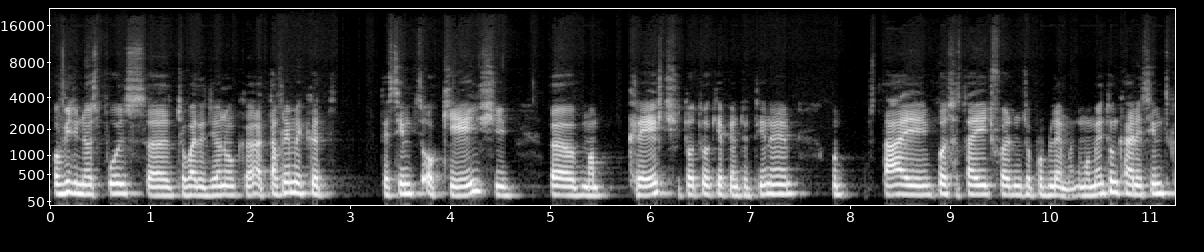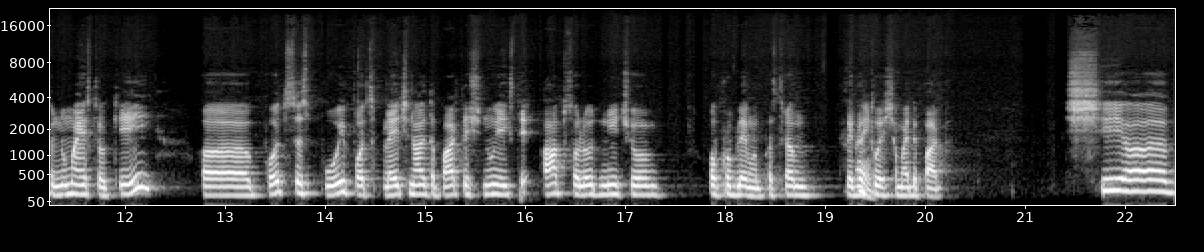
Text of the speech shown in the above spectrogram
Ovidiu ne-a spus uh, ceva de genul că atâta vreme cât te simți ok și uh, mă crești și totul ok pentru tine, stai, poți să stai aici fără nicio problemă. În momentul în care simți că nu mai este ok, uh, poți să spui, poți să pleci în altă parte și nu este absolut nicio o problemă. Păstrăm legături și mai departe. Și uh,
